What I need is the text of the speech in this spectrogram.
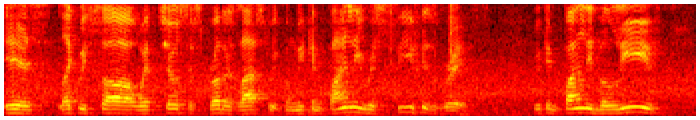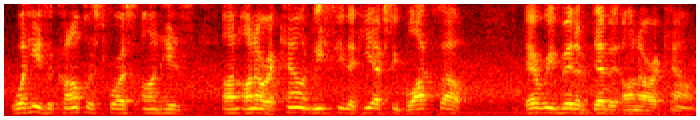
is, like we saw with Joseph's brothers last week, when we can finally receive His grace, we can finally believe what He's accomplished for us on His on, on our account, we see that He actually blots out every bit of debit on our account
